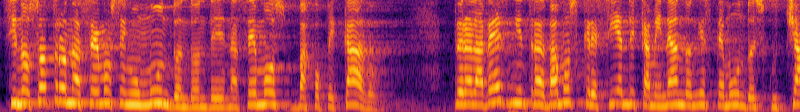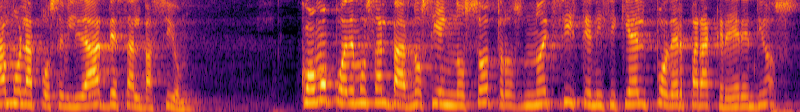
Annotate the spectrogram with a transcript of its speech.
si nosotros nacemos en un mundo en donde nacemos bajo pecado, pero a la vez mientras vamos creciendo y caminando en este mundo, escuchamos la posibilidad de salvación, ¿Cómo podemos salvarnos si en nosotros no existe ni siquiera el poder para creer en Dios?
